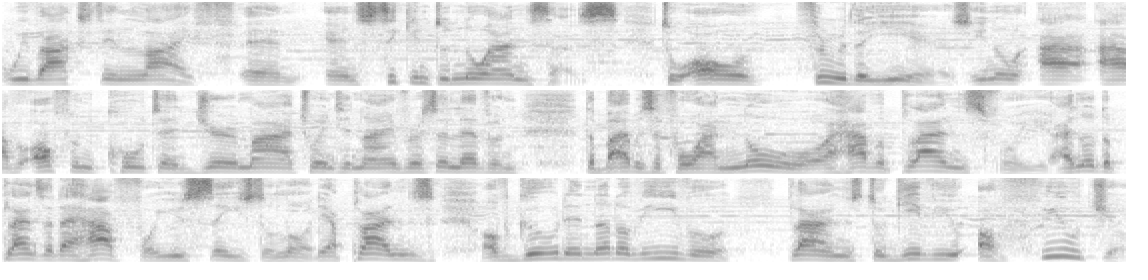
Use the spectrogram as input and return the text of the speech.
we've asked in life and, and seeking to know answers to all through the years. You know, I, I've often quoted Jeremiah 29, verse 11. The Bible says, For I know I have a plans for you. I know the plans that I have for you, says the Lord. They are plans of good and not of evil, plans to give you a future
